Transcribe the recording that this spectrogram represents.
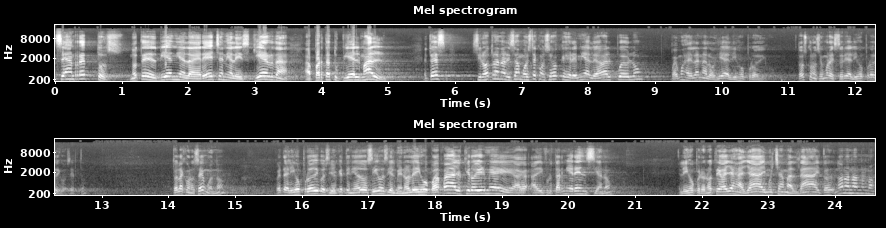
sean rectos. No te desvíes ni a la derecha ni a la izquierda. Aparta tu pie del mal. Entonces, si nosotros analizamos este consejo que Jeremías le daba al pueblo, podemos hacer la analogía del hijo pródigo. Todos conocemos la historia del hijo pródigo, ¿cierto? Todos la conocemos, ¿no? Pues el hijo pródigo, el señor que tenía dos hijos y el menor le dijo, papá, yo quiero irme a, disfrutar mi herencia, ¿no? Le dijo, pero no te vayas allá, hay mucha maldad y todo. No, no, no, no, no,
